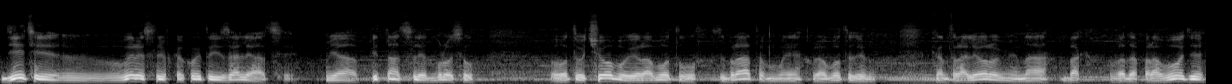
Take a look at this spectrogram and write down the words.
дети, э, выросли в какой-то изоляции. Я 15 лет бросил вот учебу и работал с братом. Мы работали контролерами на водопроводе.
